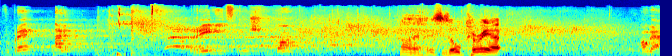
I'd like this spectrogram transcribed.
Êtes-vous prêts Allez. Remise, touche, point. Oh, this is all Korea. En garde.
